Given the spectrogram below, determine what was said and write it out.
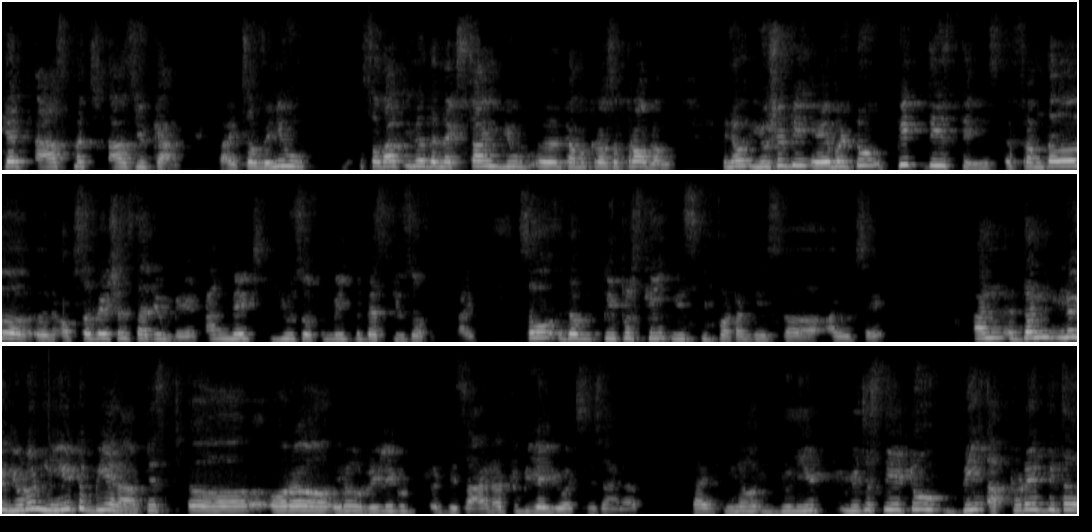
get as much as you can, right? So when you, so that you know, the next time you uh, come across a problem, you know, you should be able to pick these things from the uh, observations that you made and make use of, make the best use of it, right? So the people skill is important, is uh, I would say and then you know you don't need to be an artist uh, or a you know really good designer to be a UX designer, right? You know you need you just need to be up to date with the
